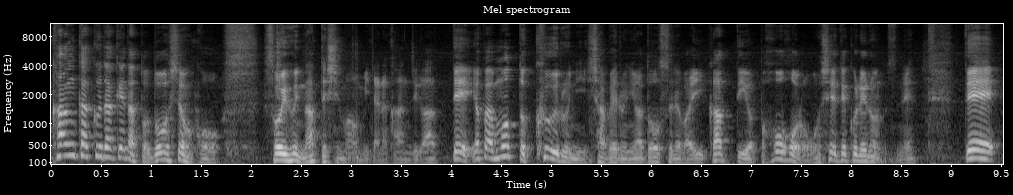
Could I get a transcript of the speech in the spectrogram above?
感覚だけだとどうしてもこう、そういう風になってしまうみたいな感じがあって、やっぱりもっとクールに喋るにはどうすればいいかっていうやっぱ方法論を教えてくれるんですね。で、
